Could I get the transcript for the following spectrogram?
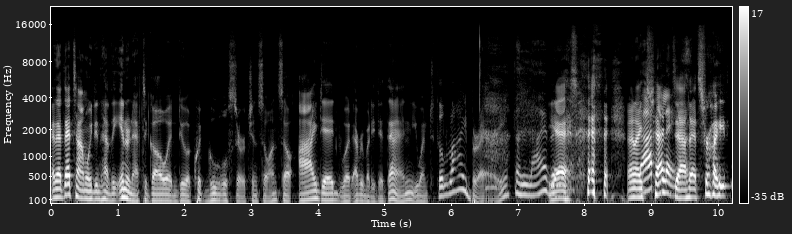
And at that time, we didn't have the internet to go and do a quick Google search and so on. So I did what everybody did then. You went to the library. The library. Yes. and I checked place. out, that's right.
